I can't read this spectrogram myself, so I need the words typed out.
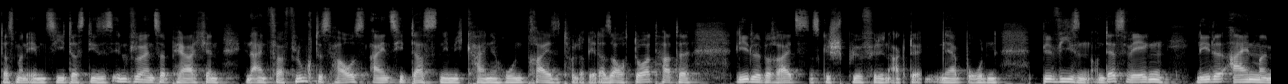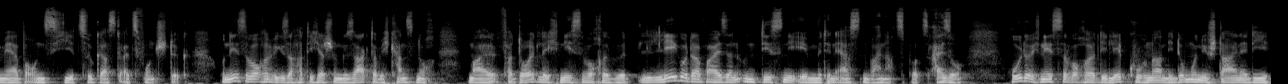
dass man eben sieht, dass dieses Influencer-Pärchen in ein verfluchtes Haus einzieht, das nämlich keine hohen Preise toleriert. Also auch dort hatte Lidl bereits das Gespür für den aktuellen Nährboden bewiesen. Und deswegen Lidl einmal mehr bei uns hier zu Gast als Fundstück. Und nächste Woche, wie gesagt, hatte ich ja schon gesagt, aber ich kann es noch mal verdeutlichen. Nächste Woche wird Lego dabei sein und Disney eben mit den ersten Weihnachtsspots. Also holt euch nächste Woche die Lebkuchen an, die Domini-Steine, die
